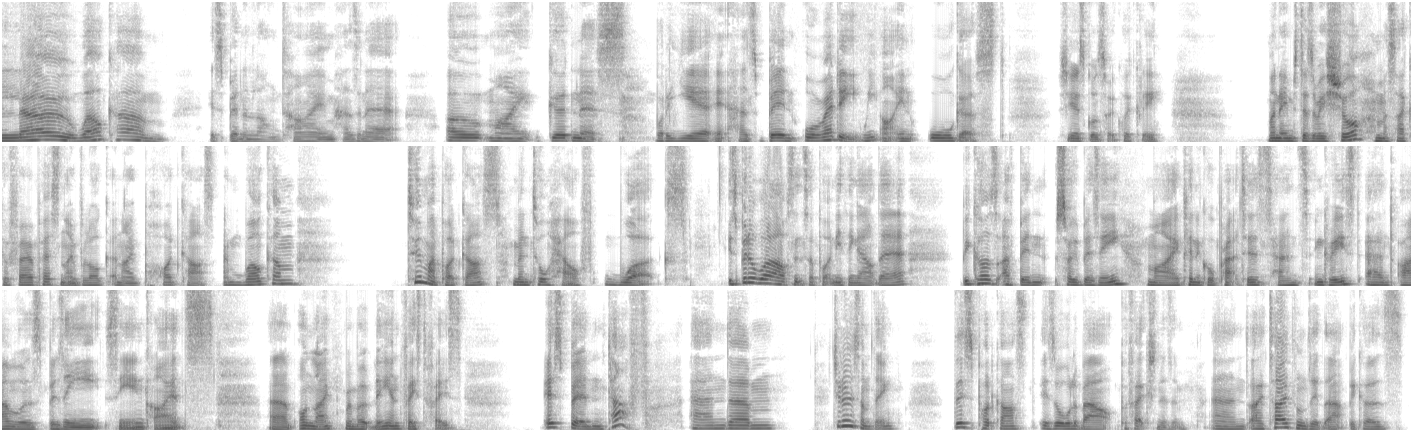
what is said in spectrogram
Hello, welcome. It's been a long time, hasn't it? Oh my goodness, what a year it has been already. We are in August. She has gone so quickly. My name's Desiree Shaw. I'm a psychotherapist and I vlog and I podcast. And welcome to my podcast, Mental Health Works. It's been a while since I put anything out there because I've been so busy, my clinical practice has increased and I was busy seeing clients um, online, remotely, and face to face. It's been tough. And um, do you know something? This podcast is all about perfectionism. And I titled it that because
